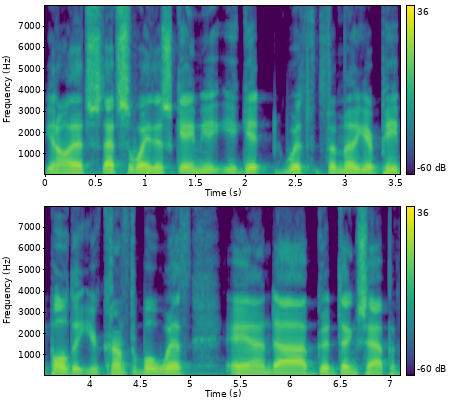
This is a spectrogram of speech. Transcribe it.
you know that's that's the way this game you, you get with familiar people that you're comfortable with, and uh, good things happen.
